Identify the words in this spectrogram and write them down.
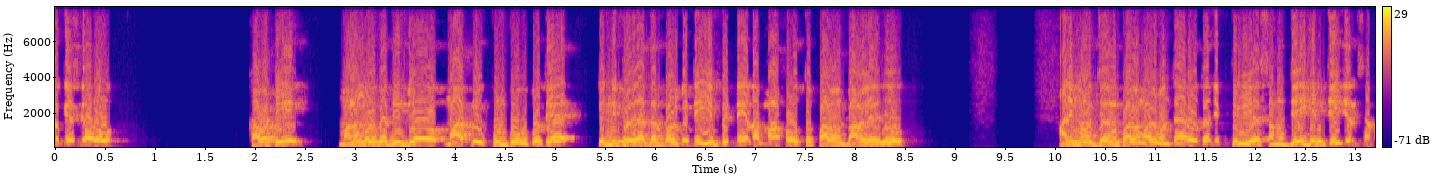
లోకేష్ గారు. కాబట్టి మనం కూడా దీంట్లో మార్పులు పూనుకోకపోతే ఎన్ని ప్రజా దర్బాలు పెట్టి ఏం పెట్టినా మన ప్రభుత్వ పాలన బాగలేదు. అని మనం జగన్ పాలన మాత్రం మనం తయారవుతామని చెప్పి తెలియజేస్తాను. జై హింద్ జై జనసేన.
